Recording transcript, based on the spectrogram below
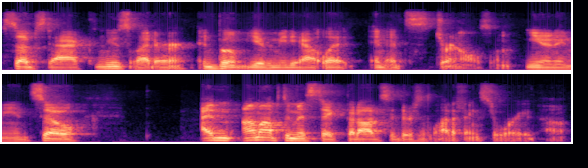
Substack newsletter, and boom, you have a media outlet, and it's journalism. You know what I mean? So I'm I'm optimistic, but obviously there's a lot of things to worry about.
